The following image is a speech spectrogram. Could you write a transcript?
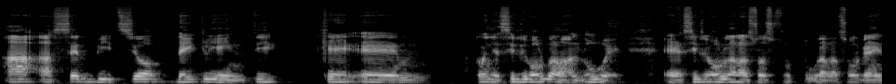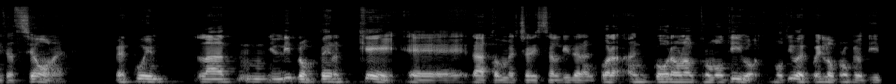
a, a servizio dei clienti che eh, dire, si rivolgono a lui, eh, si rivolgono alla sua struttura, alla sua organizzazione. Per cui la, il libro perché eh, da commercialista al leader ancora, ancora un altro motivo. Il motivo è quello proprio di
